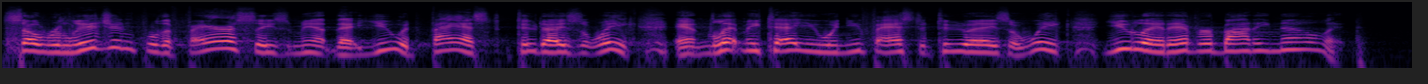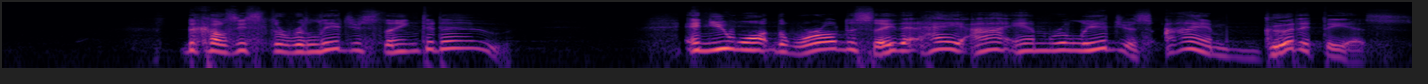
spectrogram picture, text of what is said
So, religion for the Pharisees meant that you would fast two days a week. And let me tell you, when you fasted two days a week, you let everybody know it because it's the religious thing to do. And you want the world to see that, hey, I am religious, I am good at this.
